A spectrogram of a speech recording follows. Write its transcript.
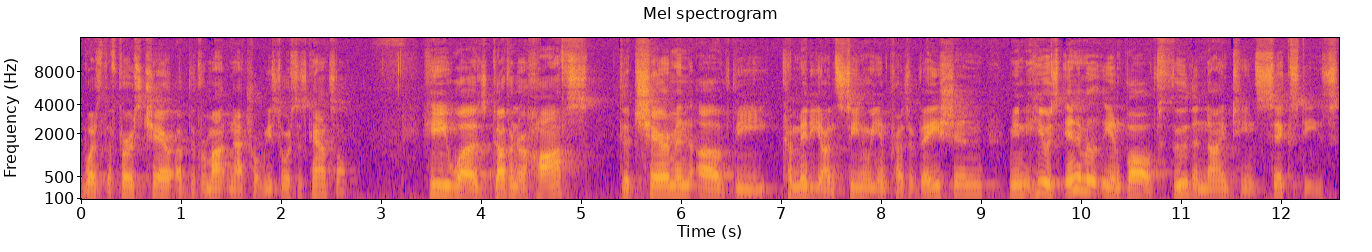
was the first chair of the Vermont Natural Resources Council. He was Governor Hoff's, the chairman of the Committee on Scenery and Preservation. I mean, he was intimately involved through the 1960s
